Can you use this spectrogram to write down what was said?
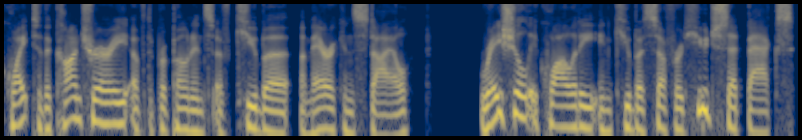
quite to the contrary of the proponents of Cuba American style, racial equality in Cuba suffered huge setbacks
